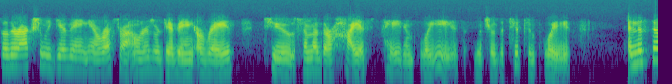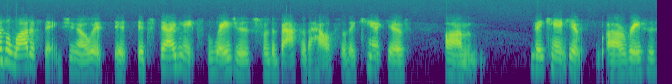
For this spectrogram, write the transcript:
So they're actually giving, you know, restaurant owners are giving a raise to some of their highest paid employees, which are the tipped employees. And this does a lot of things, you know, it, it, it stagnates the wages for the back of the house so they can't give um, they can't give uh, raises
